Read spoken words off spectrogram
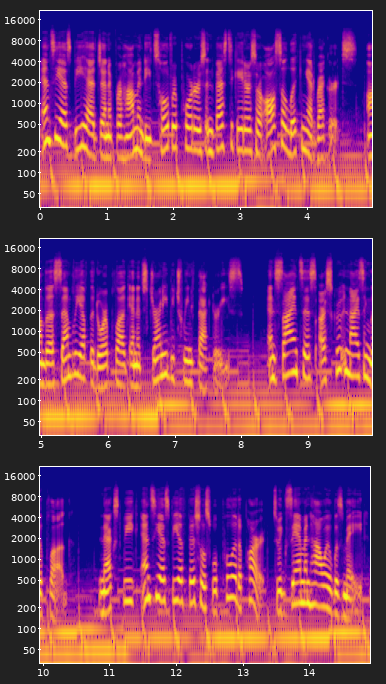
NTSB head Jennifer Homendy told reporters investigators are also looking at records on the assembly of the door plug and its journey between factories and scientists are scrutinizing the plug. Next week, NTSB officials will pull it apart to examine how it was made.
